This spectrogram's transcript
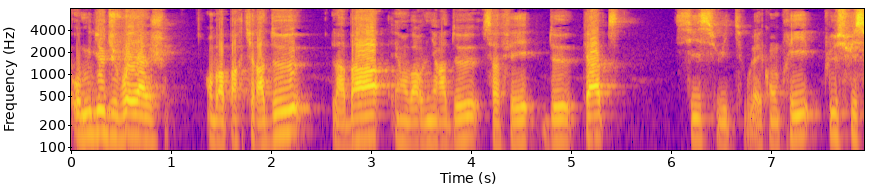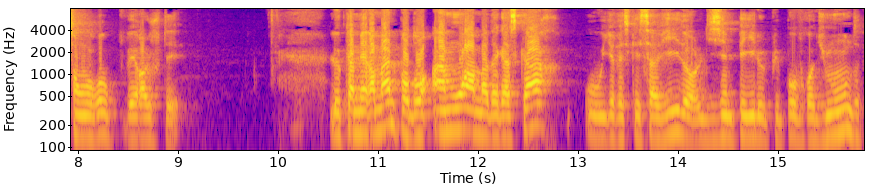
au milieu du voyage, on va partir à deux, là-bas, et on va revenir à 2, ça fait 2, 4, 6, 8, vous l'avez compris, plus 800 euros, vous pouvez rajouter. Le caméraman, pendant un mois à Madagascar, où il risquait sa vie dans le dixième pays le plus pauvre du monde,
